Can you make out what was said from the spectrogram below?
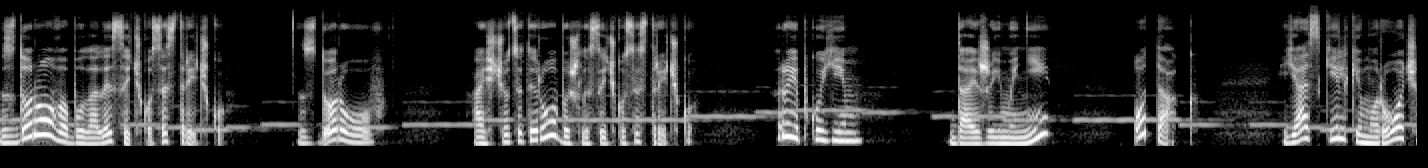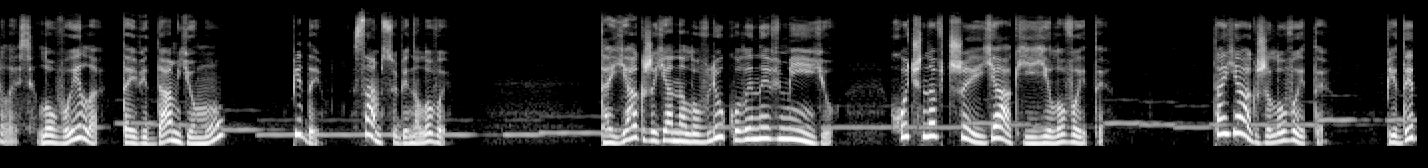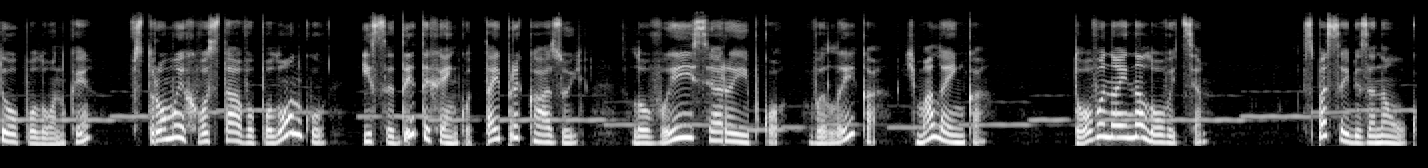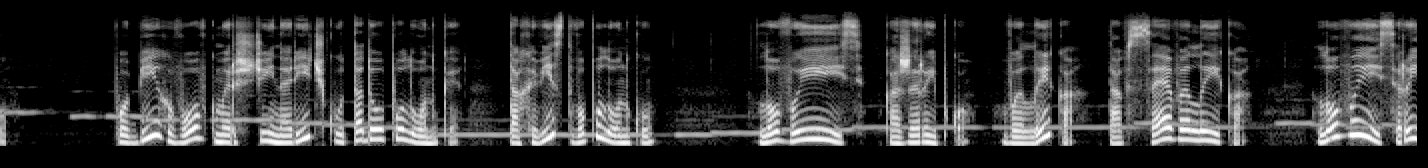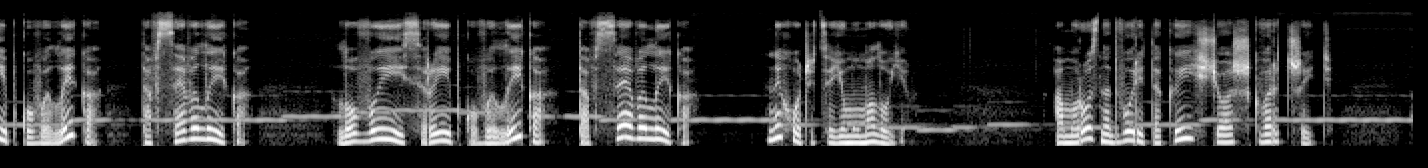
Здорова була, лисичко, сестричко. Здоров. А що це ти робиш, лисичко, сестричко? Рибку їм. Дай же й мені. Отак. Я скільки морочилась, ловила та й віддам йому. Піди, сам собі налови. Та як же я наловлю, коли не вмію? Хоч навчи, як її ловити. Та як же ловити? Піди до ополонки, встроми хвоста в ополонку і сиди тихенько та й приказуй Ловися, рибко, велика й маленька. То вона й наловиться. Спасибі за науку. Побіг вовк мерщій на річку та до ополонки, та хвіст в ополонку. Ловись, каже рибко, велика та все велика. Ловись, рибко, велика та все велика. Ловись, рибко, велика та все велика. Не хочеться йому малої. А мороз на дворі такий, що аж шкварчить.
